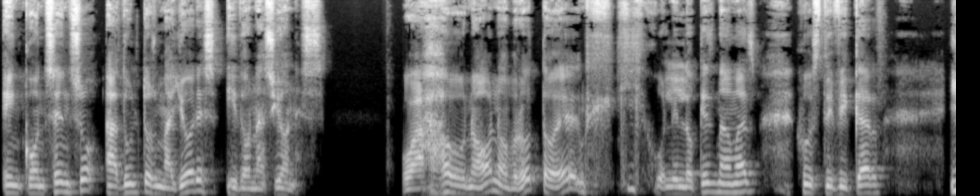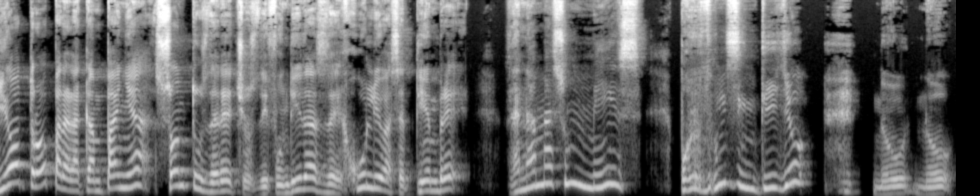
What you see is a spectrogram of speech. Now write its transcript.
en Consenso, Adultos Mayores y Donaciones. ¡Wow! No, no, bruto, ¿eh? Híjole, lo que es nada más justificar. Y otro para la campaña Son tus derechos, difundidas de julio a septiembre, nada más un mes por un cintillo. No, no,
